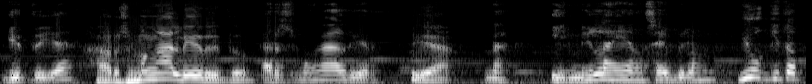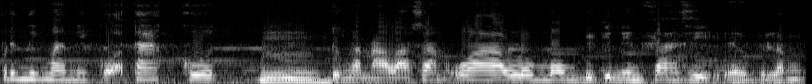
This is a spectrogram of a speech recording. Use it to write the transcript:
gitu ya harus mengalir itu. harus mengalir Iya. nah inilah yang saya bilang yuk kita printing money kok takut Hmm. dengan alasan wah lo mau bikin inflasi ya bilang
